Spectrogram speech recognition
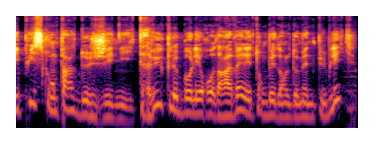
Et puisqu'on parle de génie, t'as vu que le boléro de Ravel est tombé dans le domaine public?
